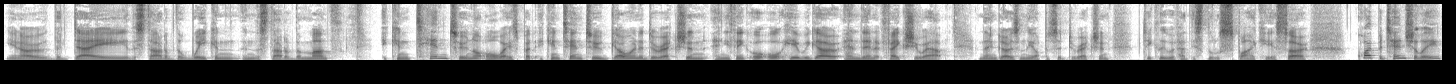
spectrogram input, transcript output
you know, the day, the start of the week, and, and the start of the month. It can tend to, not always, but it can tend to go in a direction, and you think, oh, oh, here we go, and then it fakes you out, and then goes in the opposite direction. Particularly, we've had this little spike here, so quite potentially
